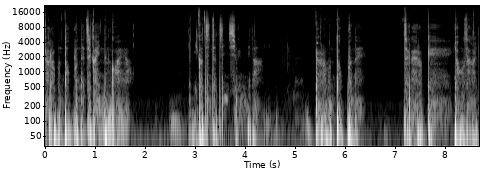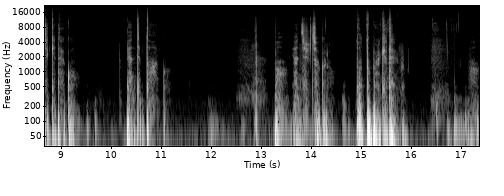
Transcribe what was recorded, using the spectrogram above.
여러분 덕분에 제가 있는 거예요. 이거 진짜 진심입니다. 여러분 덕분에 제가 이렇게 영상을 찍게 되고 편집도 하고 뭐 현실적으로 돈도 벌게 되고 뭐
